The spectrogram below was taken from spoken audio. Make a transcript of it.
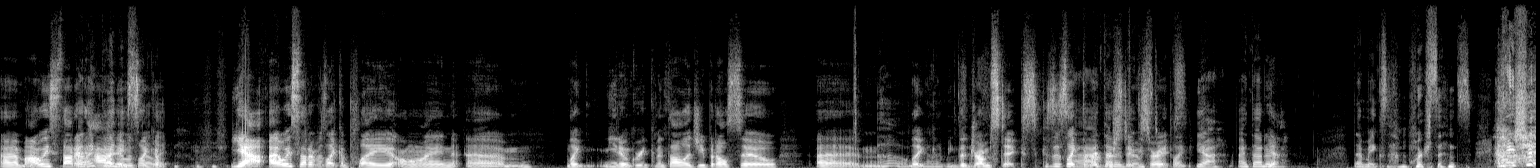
Um, I always thought it like had it was like a it. yeah. I always thought it was like a play on um, like you know Greek mythology, but also um, Oh, like yeah, the sense. drumsticks because it's like Yeah, the river Styx, right? Like yeah, I thought of Yeah. that makes more sense. And I should,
